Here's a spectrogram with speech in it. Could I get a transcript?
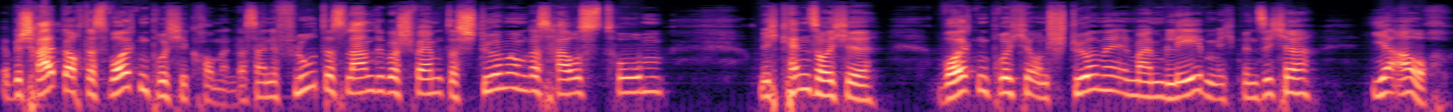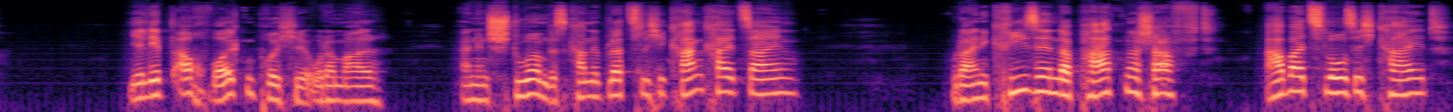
Er beschreibt auch, dass Wolkenbrüche kommen, dass eine Flut das Land überschwemmt, dass Stürme um das Haus toben, und ich kenne solche Wolkenbrüche und Stürme in meinem Leben. Ich bin sicher, ihr auch. Ihr lebt auch Wolkenbrüche oder mal einen Sturm. Das kann eine plötzliche Krankheit sein oder eine Krise in der Partnerschaft, Arbeitslosigkeit,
